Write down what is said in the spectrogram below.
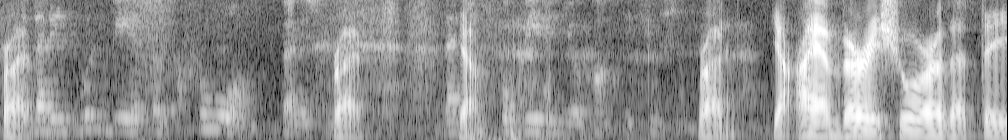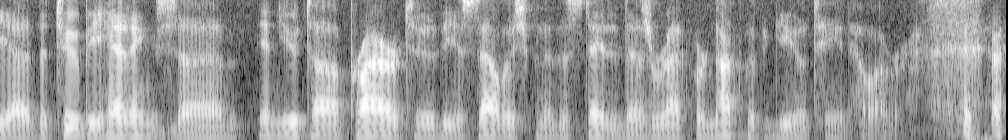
Right. So that it wouldn't be a a cruel punishment. right, That Yeah. you forbid in your constitution. right. Yeah, I am very sure that the, uh, the two beheadings uh, in Utah prior to the establishment of the state of Deseret were not with the guillotine, however.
